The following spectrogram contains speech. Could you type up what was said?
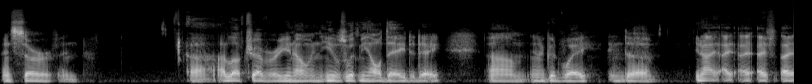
and serve. And uh, I love Trevor, you know, and he was with me all day today um, in a good way. And uh, you know, I, I, I,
